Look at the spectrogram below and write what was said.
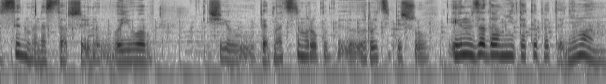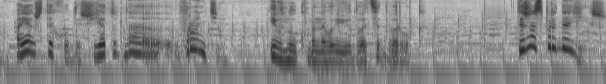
син мене старший, він воював ще у 15-му року, році пішов. І він задав мені таке питання: мамо, а як ж ти ходиш? Я тут на фронті, і внук мене воює 22 роки. Ти ж нас придаєш.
